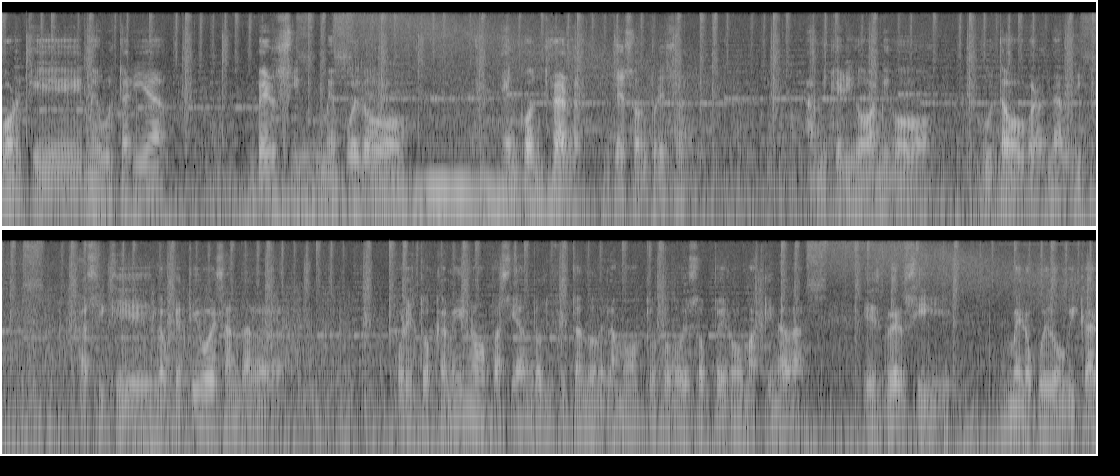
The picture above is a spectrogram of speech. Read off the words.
porque me gustaría ver si me puedo encontrar de sorpresa a mi querido amigo Gustavo Bernardi. Así que el objetivo es andar por estos caminos, paseando, disfrutando de la moto, todo eso, pero más que nada es ver si me lo puedo ubicar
